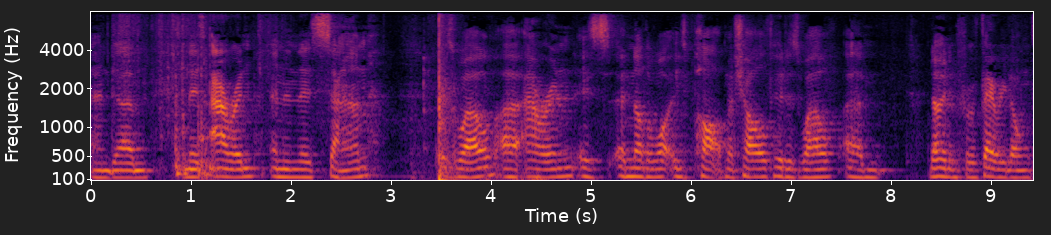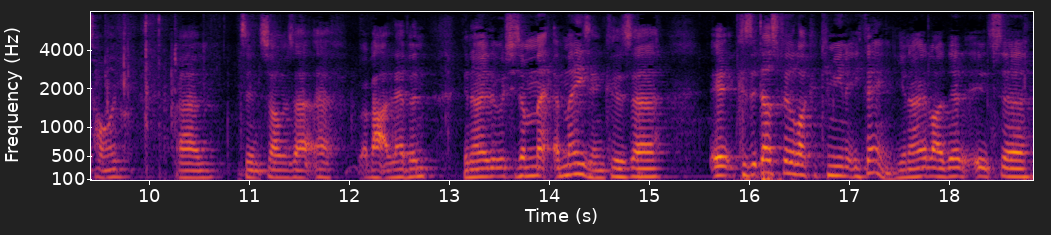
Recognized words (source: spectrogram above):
And, um, and there's Aaron, and then there's Sam as well. Uh, Aaron is another one, he's part of my childhood as well. Um, known him for a very long time. Um, since I was at uh, about 11, you know, which is am- amazing because uh, it, cause it does feel like a community thing, you know, like it's uh,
